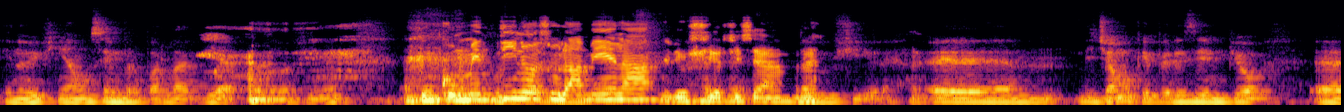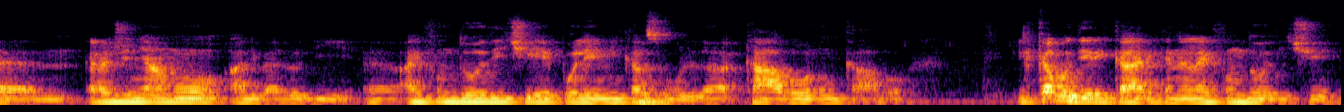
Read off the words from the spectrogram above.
e noi finiamo sempre a parlare di Apple alla fine, Un commentino sulla mela deve uscirci sempre. deve uscire. Ehm, diciamo che per esempio ehm, ragioniamo a livello di eh, iPhone 12 e polemica sul cavo o non cavo. Il cavo di ricarica nell'iPhone 12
